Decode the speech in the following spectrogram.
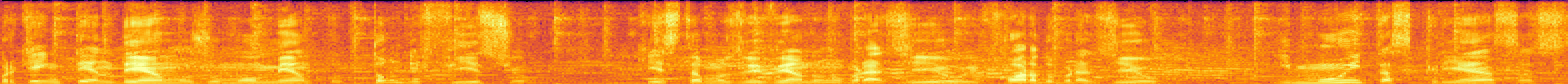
porque entendemos um momento tão difícil que estamos vivendo no Brasil e fora do Brasil, e muitas crianças,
